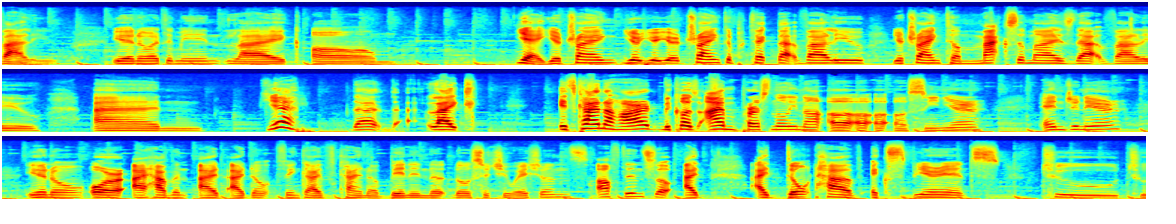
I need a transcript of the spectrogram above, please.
value. You know what I mean? Like um yeah, you're trying you're, you're you're trying to protect that value. You're trying to maximize that value and yeah, that, that like it's kind of hard because I'm personally not a, a, a senior engineer you know or i haven't i, I don't think i've kind of been in the, those situations often. So i i don't have experience to to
